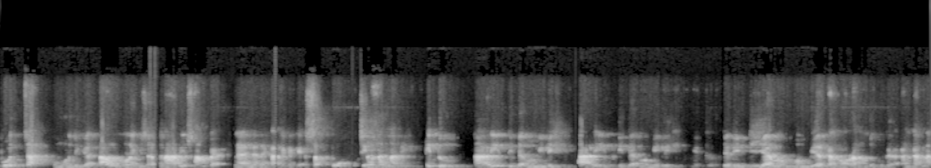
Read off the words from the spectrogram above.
bocah umur tiga tahun mulai bisa nari sampai nenek-nenek kakek-kakek sepuh, silakan nari. Itu tari tidak memilih Tari tidak memilih gitu. Jadi dia membiarkan orang untuk menggerakkan karena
